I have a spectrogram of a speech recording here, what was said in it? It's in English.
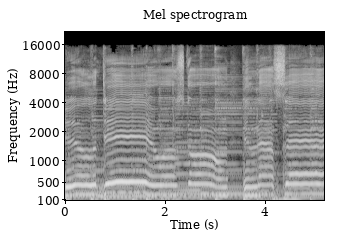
till the day was gone and I said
